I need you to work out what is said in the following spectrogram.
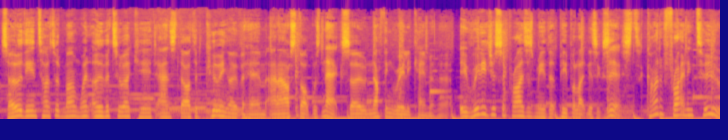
So the entitled mum went over to her kid and started cooing over him, and our stop was next, so nothing really came of it. It really just surprises me that people like this exist. Kind of frightening too,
